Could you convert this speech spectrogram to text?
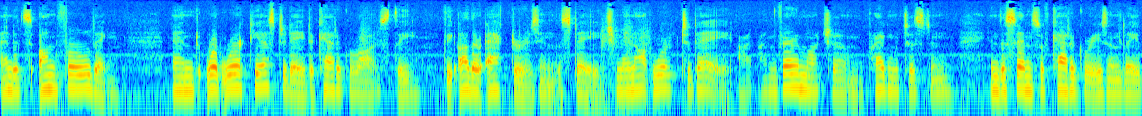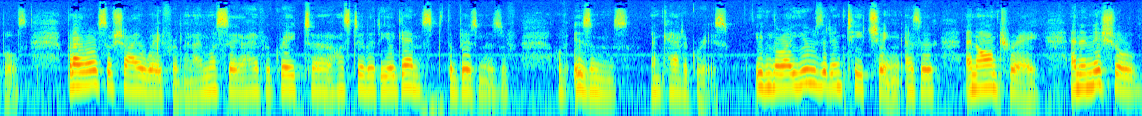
and it's unfolding. And what worked yesterday to categorize the the other actors in the stage may not work today. I, am very much a pragmatist in, in the sense of categories and labels. But I also shy away from it. I must say I have a great uh, hostility against the business of, of isms and categories, even though I use it in teaching as a, an entree, an initial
